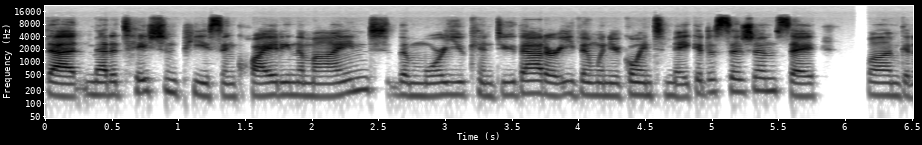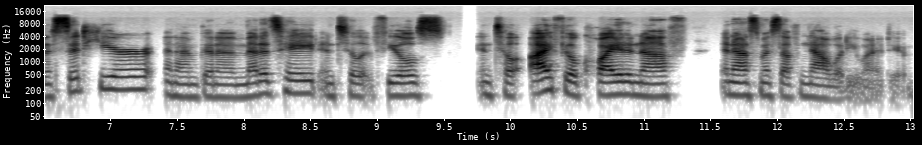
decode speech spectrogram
that meditation piece and quieting the mind the more you can do that or even when you're going to make a decision say well i'm going to sit here and i'm going to meditate until it feels until i feel quiet enough and ask myself now what do you want to do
